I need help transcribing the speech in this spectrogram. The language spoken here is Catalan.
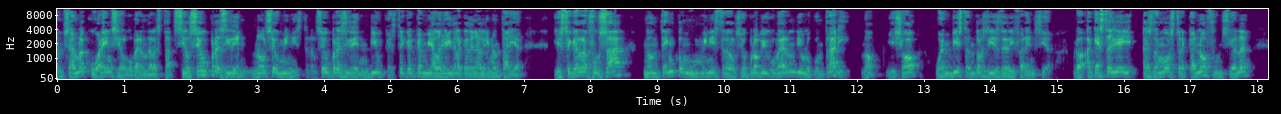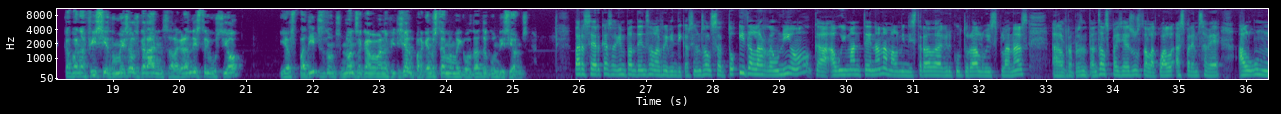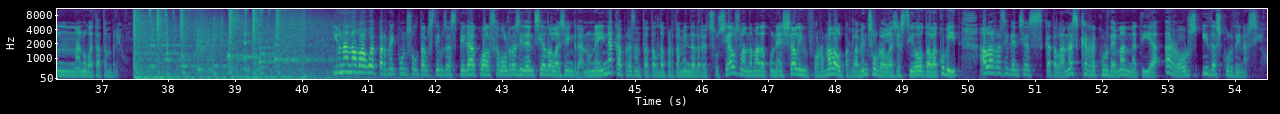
em sembla coherència al govern de l'Estat. Si el seu president, no el seu ministre, el seu president diu que es té que canviar la llei de la cadena alimentària i es té que reforçar, no entenc com un ministre del seu propi govern diu el contrari, no? I això ho hem vist en dos dies de diferència. Però aquesta llei es demostra que no funciona, que beneficia només els grans, a la gran distribució, i els petits doncs, no ens acaba beneficiant perquè no estem en igualtat de condicions. Per cert, que seguim pendents de les reivindicacions del sector i de la reunió que avui mantenen amb el ministre d'Agricultura, Luis Planes, els representants dels pagesos, de la qual esperem saber alguna novetat en breu. I una nova web permet consultar els temps d'espera a qualsevol residència de la gent gran, una eina que ha presentat el Departament de Drets Socials l'endemà de conèixer l'informe del Parlament sobre la gestió de la Covid a les residències catalanes que, recordem, admetia errors i descoordinació.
